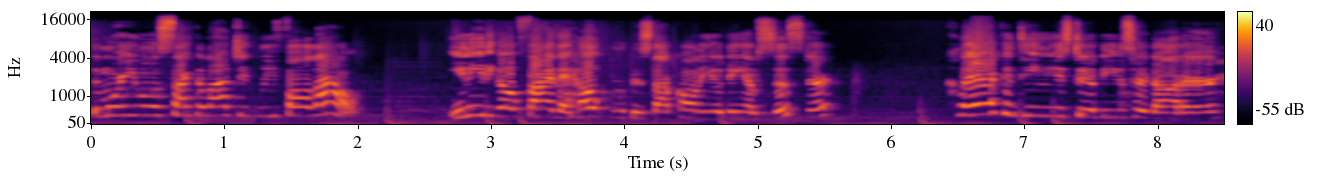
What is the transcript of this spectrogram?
the more you won't psychologically fall out. You need to go find a help group and stop calling your damn sister. Claire continues to abuse her daughter,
